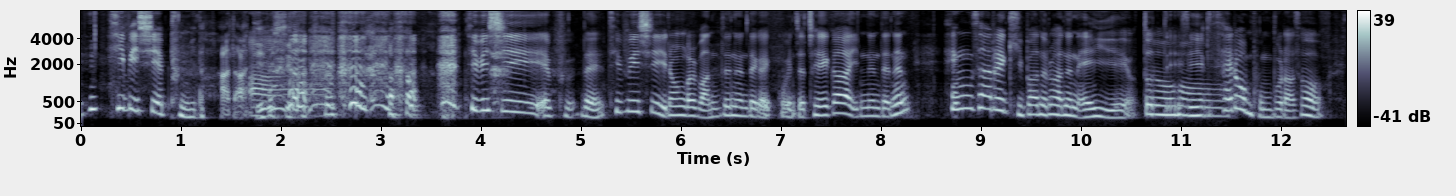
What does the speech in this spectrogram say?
TBCF입니다. 아, 아 아. TBC. TBCF 네 TBC 이런 걸 만드는 데가 있고 이제 제가 있는 데는 행사를 기반으로 하는 A예요. 또 어허. 이제 새로운 본부라서 에,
